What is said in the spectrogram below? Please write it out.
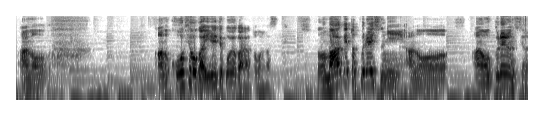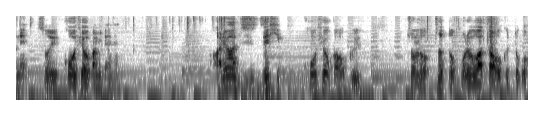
あの、あの、高評価入れてこようかなと思いますね。そのマーケットプレイスに、あの、あの、送れるんですよね。そういう高評価みたいな。あれはぜひ高評価を送ちょっと、ちょっとこれ終わったら送っとこ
